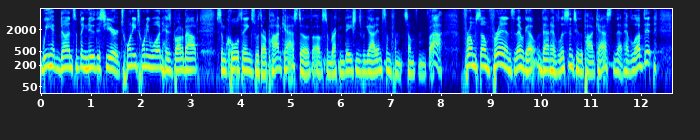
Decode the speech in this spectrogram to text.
we have done something new this year. 2021 has brought about some cool things with our podcast of, of some recommendations we got in some from some from ah, from some friends. There we go that have listened to the podcast that have loved it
